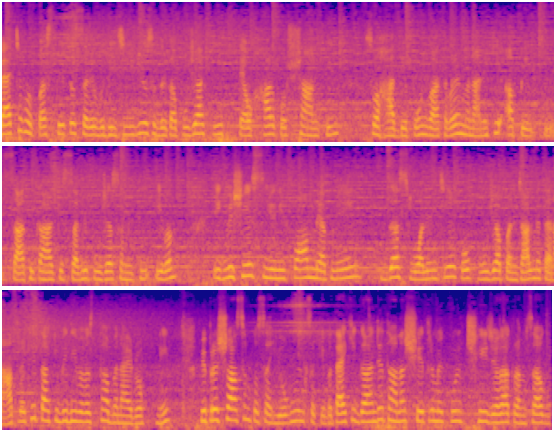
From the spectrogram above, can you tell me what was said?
बैठक में उपस्थित सभी बुद्धिजीवियों से दुर्गा पूजा की, त्यौहार को शांति सौहार्दपूर्ण वातावरण मनाने की अपील की। साथ ही कहा कि सभी पूजा समिति एवं एक विशेष यूनिफॉर्म में अपने 10 वॉलेंटियर को पूजा पंडाल में तैनात रखे ताकि विधि व्यवस्था बनाए रखने में प्रशासन को सहयोग मिल सके। बताया कि गांधी थाना क्षेत्र में कुल छह जगह क्रमशः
